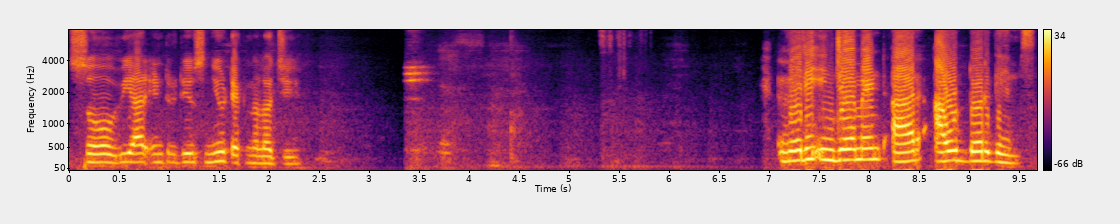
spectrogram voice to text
so we are introduce new technology Very enjoyment are outdoor games.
